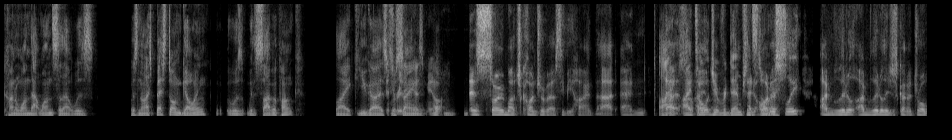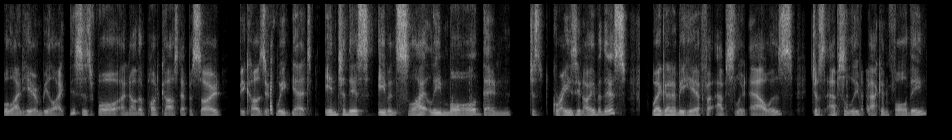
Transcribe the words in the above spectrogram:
kind of won that one, so that was was nice. Best ongoing was with Cyberpunk. Like you guys This were really saying, what- There's so much controversy behind that, and I, that's- I told you redemption and story. honestly, I'm literally I'm literally just going to draw the line here and be like, this is for another podcast episode because if we get into this even slightly more than just grazing over this, we're going to be here for absolute hours, just absolutely back and forthing.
